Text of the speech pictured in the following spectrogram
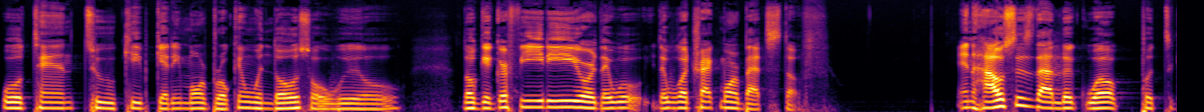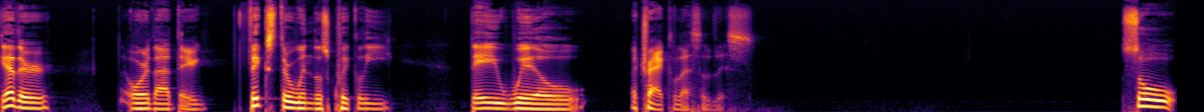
will tend to keep getting more broken windows or will they'll get graffiti or they will they will attract more bad stuff. And houses that look well put together or that they fix their windows quickly, they will attract less of this. So,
